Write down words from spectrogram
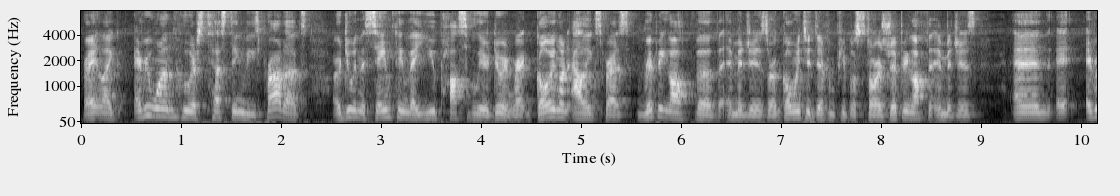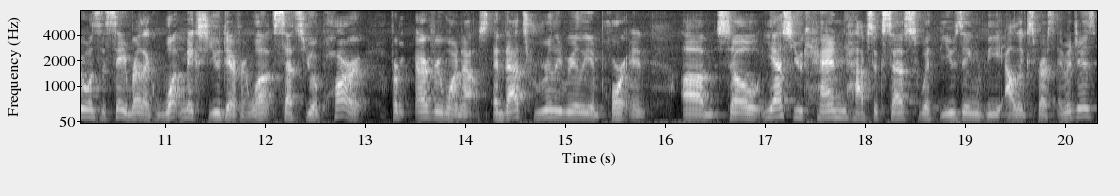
right? Like everyone who is testing these products are doing the same thing that you possibly are doing, right? Going on AliExpress, ripping off the, the images or going to different people's stores, ripping off the images, and it, everyone's the same, right? Like what makes you different? What sets you apart from everyone else? And that's really, really important. Um, so yes, you can have success with using the AliExpress images,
